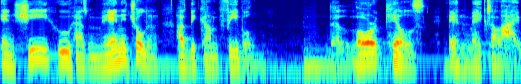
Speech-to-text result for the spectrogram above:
and she who has many children has become feeble. The Lord kills and makes alive.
